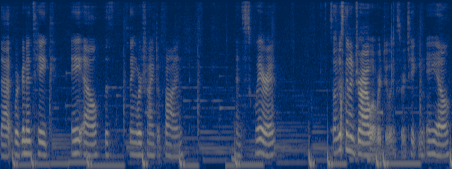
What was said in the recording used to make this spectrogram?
that we're going to take AL, this thing we're trying to find, and square it. So I'm just going to draw what we're doing. So we're taking AL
